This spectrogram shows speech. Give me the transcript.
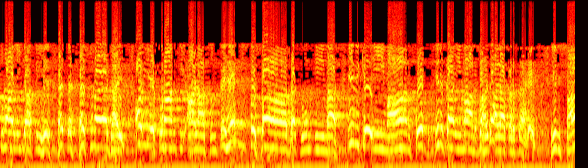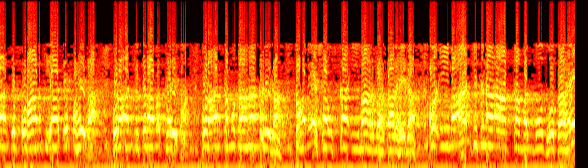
سنائی جاتی ہے سنایا جائے اور یہ قرآن کی آیا سنتے ہیں، تو زیادہ تم ایمان۔ ان کے ایمان کو، ان کا ایمان بہ جایا کرتا ہے۔ انسان جب قرآن کی آتے پڑھے گا، قرآن کی تلاوت کرے گا، قرآن کا مطالعہ کرے گا، تو ہمیشہ اس کا ایمان ایمان بڑھتا رہے گا اور ایمان جتنا آپ کا مضبوط ہوتا ہے،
